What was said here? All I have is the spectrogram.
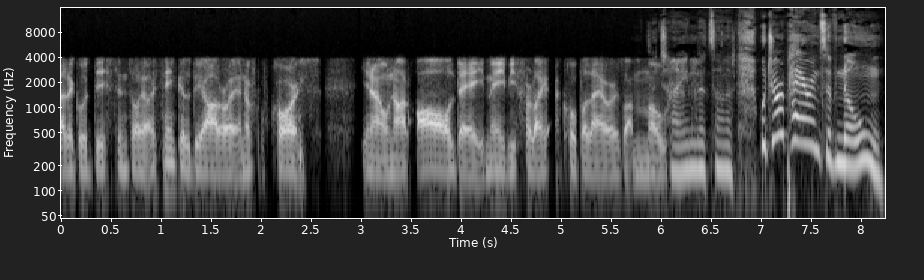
at a good distance, I, I think it'll be all right. And of course, you know, not all day, maybe for like a couple hours at The most. time that's on it. Would your parents have known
